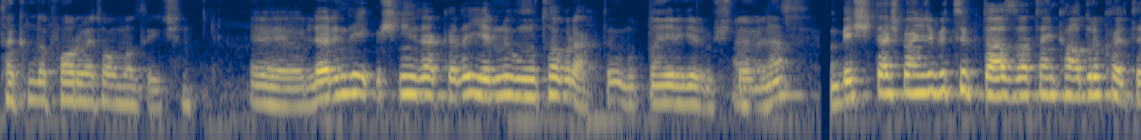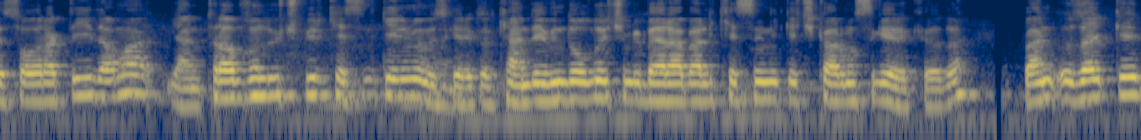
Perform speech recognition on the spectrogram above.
Takımda forvet olmadığı için. Ee, Larin de 72. dakikada yerini Umut'a bıraktı. Umut Nayır girmişti oyuna. Evet. Beşiktaş bence bir tık daha zaten kadro kalitesi olarak da iyiydi ama yani Trabzon'da 3-1 kesinlikle yenilmemesi Evet. gerekiyordu. Kendi evinde olduğu için bir beraberlik kesinlikle çıkarması gerekiyordu. Ben özellikle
